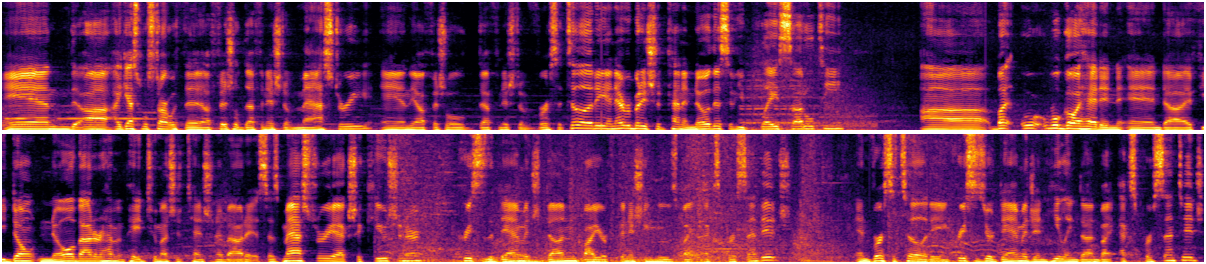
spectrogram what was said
And uh, I guess we'll start with the official definition of mastery and the official definition of versatility. And everybody should kind of know this if you play subtlety. Uh, but we'll go ahead and, and uh, if you don't know about it or haven't paid too much attention about it, it says Mastery Executioner increases the damage done by your finishing moves by X percentage and versatility increases your damage and healing done by X percentage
